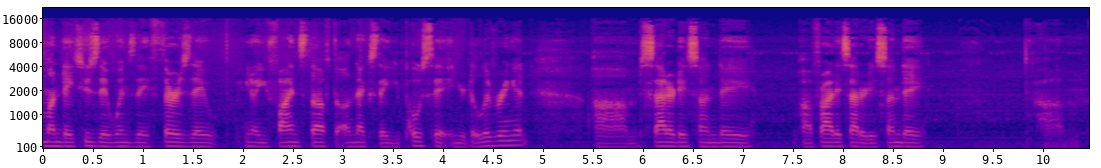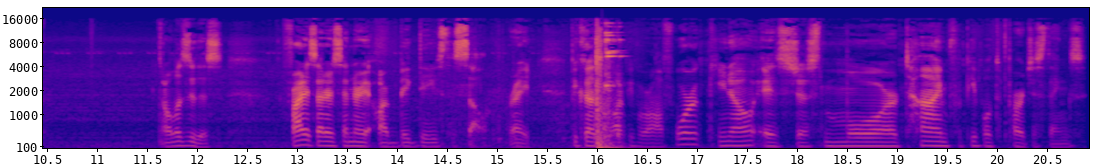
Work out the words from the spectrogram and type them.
Monday, Tuesday, Wednesday, Thursday, you know, you find stuff. The next day you post it and you're delivering it. Um, Saturday, Sunday, uh, Friday, Saturday, Sunday. Um, oh, let's do this. Friday, Saturday, Sunday are big days to sell, right? Because a lot of people are off work, you know, it's just more time for people to purchase things.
